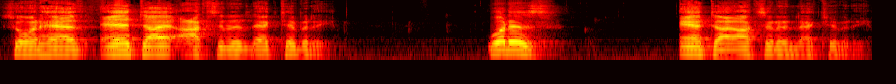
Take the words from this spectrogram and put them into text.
So it has antioxidant activity. What is antioxidant activity?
